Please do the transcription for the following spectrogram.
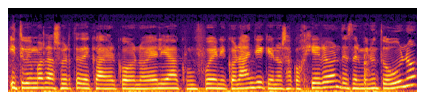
y tuvimos la suerte de caer con Noelia, con Fuen y con Angie que nos acogieron desde el minuto uno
